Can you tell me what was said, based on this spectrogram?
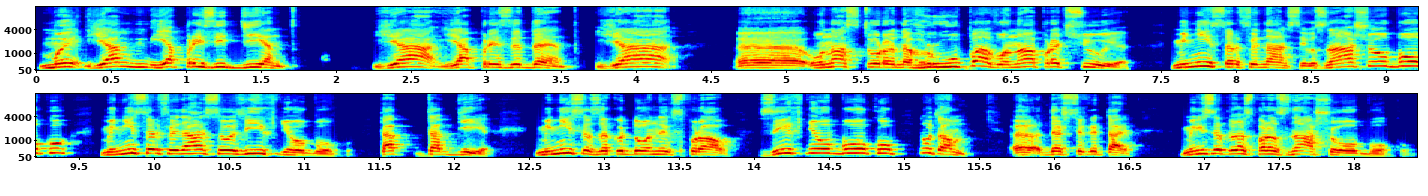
ми, я, я президент, я, я президент, я, е, у нас створена група, вона працює. Міністр фінансів з нашого боку, міністр фінансів з їхнього боку. Так, так діє. Міністр закордонних справ з їхнього боку, ну там е, держсекретар, міністр закордонних справ з нашого боку.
